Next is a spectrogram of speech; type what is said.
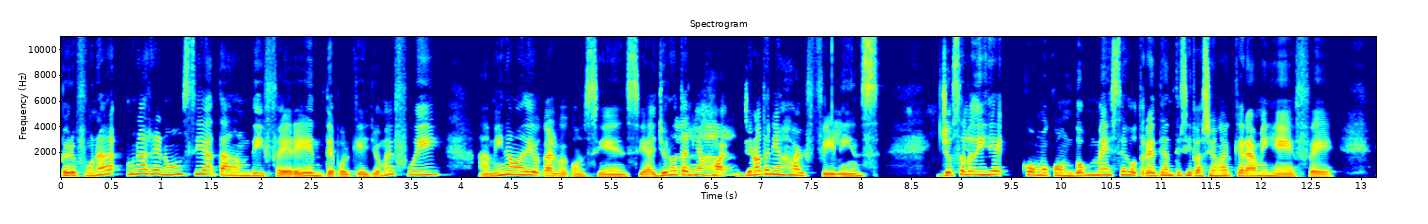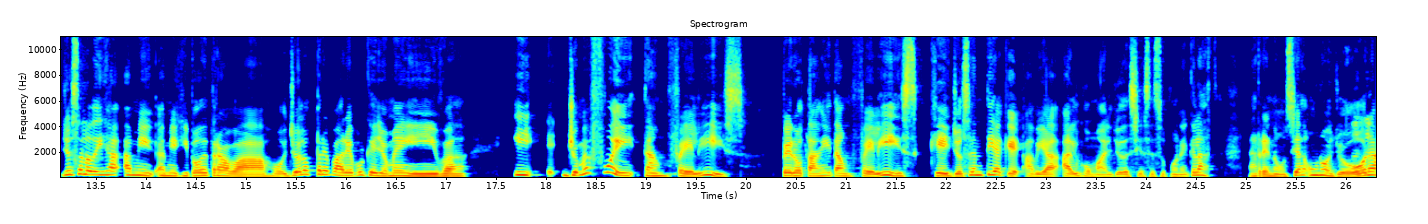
pero fue una, una, renuncia tan diferente porque yo me fui, a mí no me dio cargo de conciencia, yo, no tenía yo no tenía hard feelings. Yo se lo dije como con dos meses o tres de anticipación al que era mi jefe. Yo se lo dije a mi, a mi equipo de trabajo. Yo los preparé porque yo me iba. Y eh, yo me fui tan feliz pero tan y tan feliz que yo sentía que había algo mal. Yo decía, se supone que las, las renuncias uno llora,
